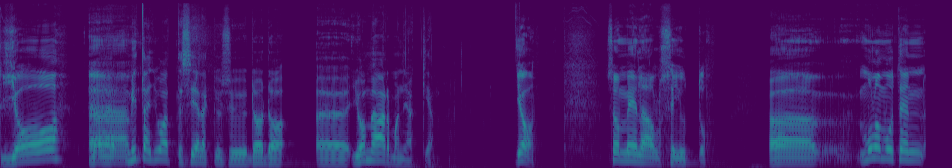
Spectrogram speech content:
Joo. Öö, ää, mitä juotte siellä, kysyy Dodo. Öö, juomme armaniakkia. Joo, se on meillä ollut se juttu. Öö, mulla on muuten,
